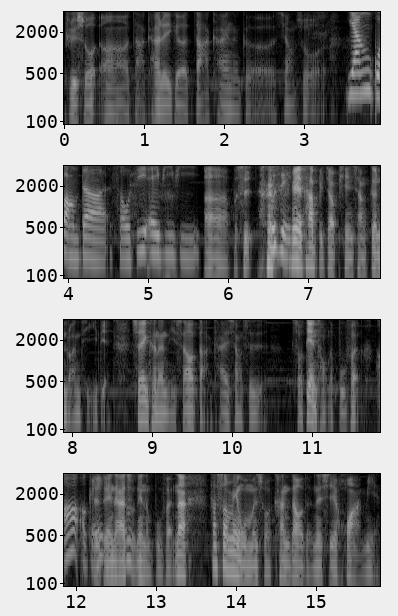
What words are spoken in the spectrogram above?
比如说呃，打开了一个打开那个像说央广的手机 APP，呃，不是，不是，因为它比较偏向更软体一点，所以可能你是要打开像是手电筒的部分哦，OK，对，等于打开手电筒部分。嗯、那它上面我们所看到的那些画面，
